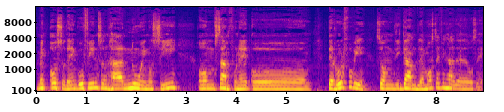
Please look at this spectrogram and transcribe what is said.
Men også det er en god film som har noe å si om samfunnet og terrorfobi, som de gamle monsterfilmene hadde å se.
